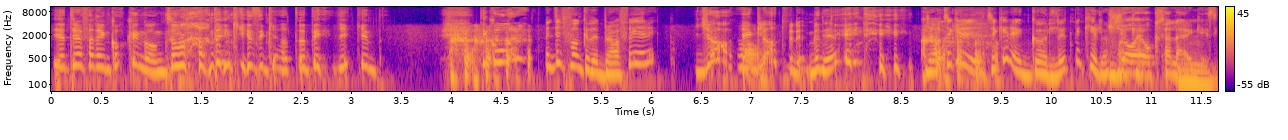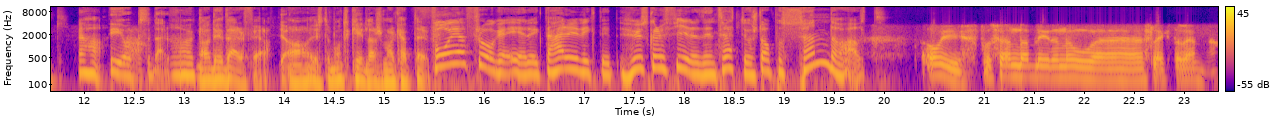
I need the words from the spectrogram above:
jag träffade en kock en gång som hade en kissekatt och det gick inte. Det går. Men det funkade bra för Erik. Ja, jag är glad för det. Men det... Jag tycker, jag tycker det är gulligt med killar som har Jag är katter. också allergisk. Jaha. Det är också därför. Ja, det är därför ja. Ja, just det, mot killar som har katter. Får jag fråga Erik, det här är viktigt. Hur ska du fira din 30-årsdag på söndag och allt? Oj, på söndag blir det nog eh, släkt och vänner.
